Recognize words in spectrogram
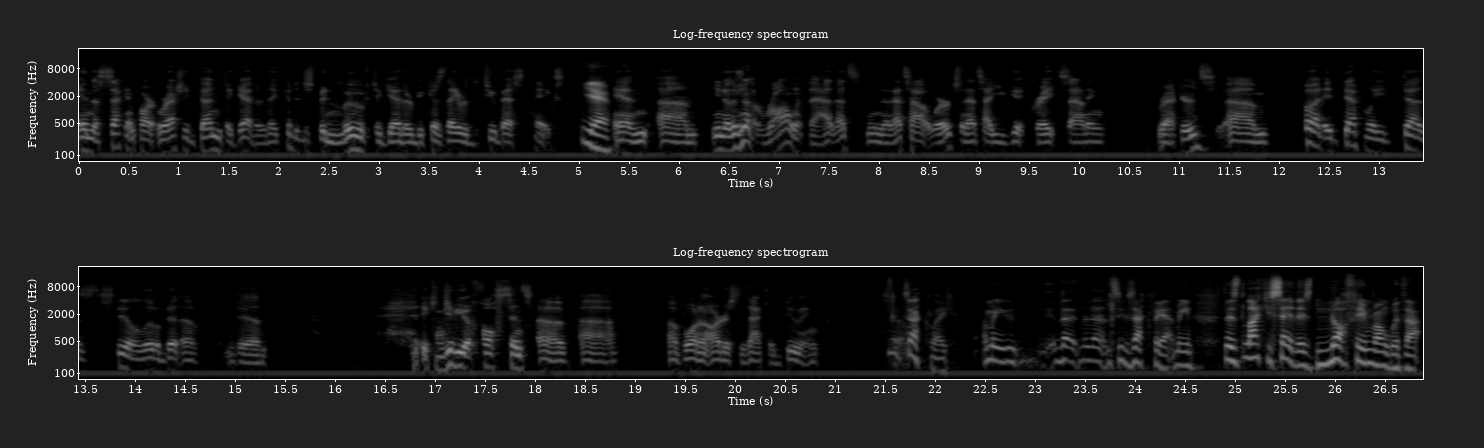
and the second part were actually done together. They could have just been moved together because they were the two best takes. Yeah. And, um, you know, there's nothing wrong with that. That's, you know, that's how it works. And that's how you get great sounding records. Um, but it definitely does steal a little bit of the it can give you a false sense of uh, of what an artist is actually doing so. exactly i mean that, that's exactly it i mean there's like you say there's nothing wrong with that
